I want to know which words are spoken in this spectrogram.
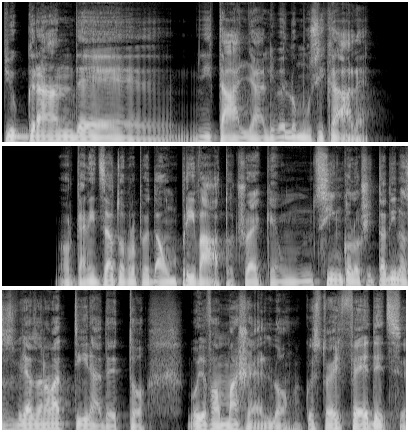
più grande in Italia a livello musicale organizzato proprio da un privato, cioè che un singolo cittadino si è svegliato una mattina e ha detto voglio fare un macello. Questo è il Fedez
